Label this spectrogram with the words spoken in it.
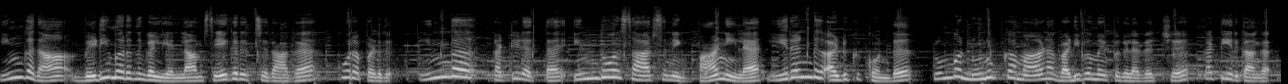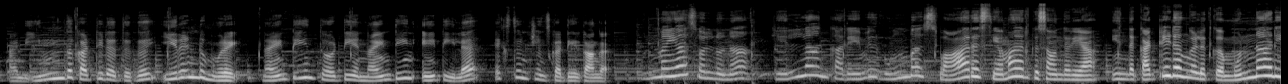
இங்க தான் வெடிமருந்துகள் எல்லாம் சேகரிச்சதாக கூறப்படுது. இந்த கட்டிடத்தை இந்தோ சார்சனிக் பாணியில இரண்டு அடுக்கு கொண்டு ரொம்ப நுணுக்கமான வடிவமைப்புகளை வச்சு கட்டியிருக்காங்க. அண்ட் இந்த கட்டிடத்துக்கு இரண்டு முறை நைன்டீன் தேர்ட்டி அண்ட் நைன்டீன் எயிட்டியில் எக்ஸ்டென்ஷன்ஸ் கட்டியிருக்காங்க. உண்மையாக சொல்லணும்னா எல்லா கதையுமே ரொம்ப சுவாரஸ்யமாக இருக்குது சௌந்தர்யா. இந்த கட்டிடங்களுக்கு முன்னாடி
